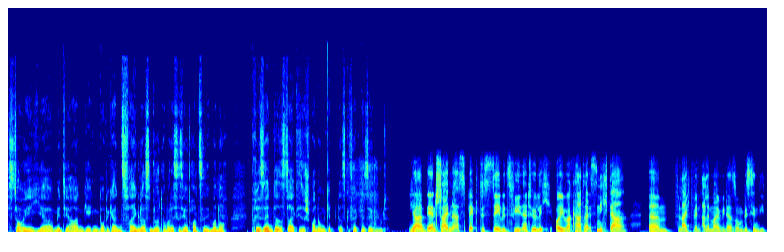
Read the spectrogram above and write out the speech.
Story hier mit Jahren gegen Bobby Guns fallen gelassen wird, aber das ist ja trotzdem immer noch präsent, dass es da halt diese Spannung gibt. Das gefällt mir sehr gut. Ja, der entscheidende Aspekt des Stables fehlt natürlich. Oliver Carter ist nicht da. Ähm, vielleicht, wenn alle mal wieder so ein bisschen die,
